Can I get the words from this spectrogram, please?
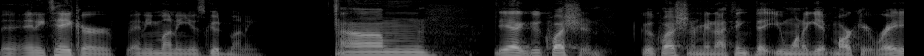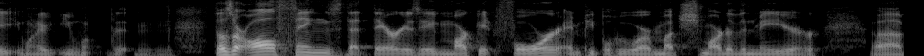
any taker, any money is good money. Um, yeah, good question. Good question. I mean, I think that you want to get market rate. You want to, you want, mm-hmm. those are all things that there is a market for, and people who are much smarter than me or uh,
